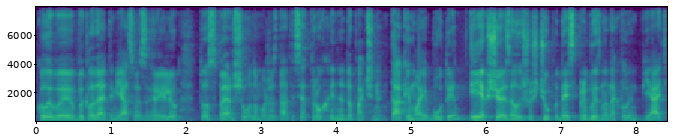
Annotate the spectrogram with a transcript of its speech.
Коли ви викладаєте м'ясо з грилю, то спершу воно може здатися трохи недопеченим. Так і має бути. І якщо я залишу щуп десь приблизно на хвилин 5,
